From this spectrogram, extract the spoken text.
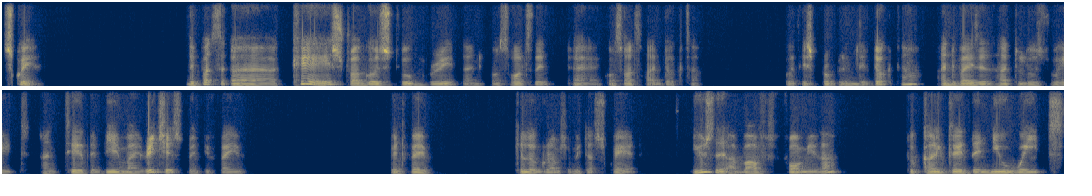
square. The person, uh, K struggles to breathe and consults the uh, consults her doctor for this problem. The doctor advises her to lose weight until the BMI reaches 25, 25 kilograms per meter squared. Use the above formula to calculate the new weight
